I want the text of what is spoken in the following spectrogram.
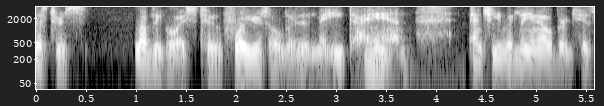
sister's lovely voice too four years older than me diane and she would lean over his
